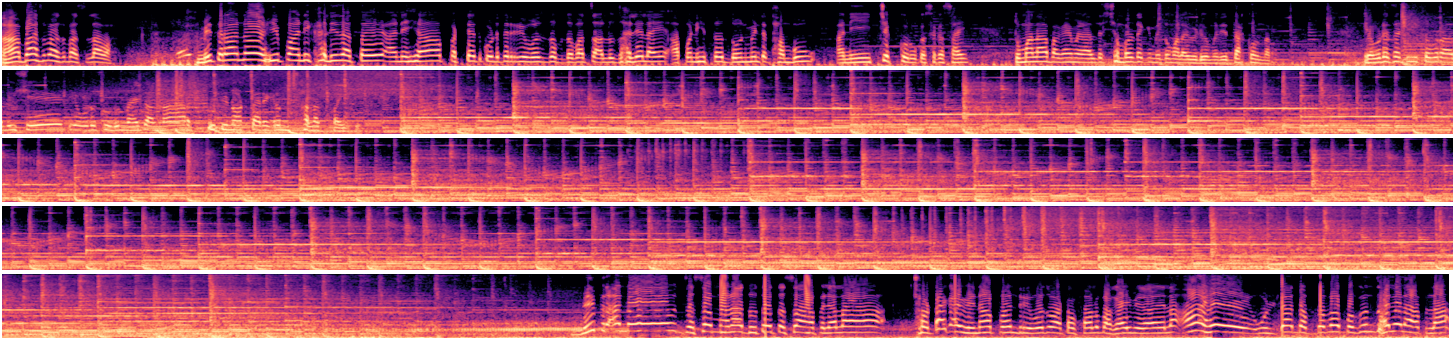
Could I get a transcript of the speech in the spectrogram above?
हा बस बस बस लावा. मित्रांनो ही पाणी खाली जात आहे आणि ह्या पट्ट्यात कुठेतरी रिवर्स धबधबा चालू झालेला आहे. आपण इथं दोन मिनटं थांबू आणि चेक करू कसं कसं आहे. तुम्हाला बघायला मिळालं तर शंभर टक्के मी तुम्हाला व्हिडिओमध्ये दाखवणार. एवढ्यासाठी इथंवर आलू शेट एवढं सोडून नाही चालणार. सुटी नॉट कार्यक्रम झालाच पाहिजे. मित्रांनो जसं मनात होतं तसं आपल्याला छोटा काय विना पण रिवर्स वॉटरफॉल बघायला मिळालेला आहे. उलटा धबधबा बघून झालेला आपला.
